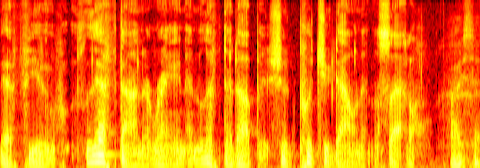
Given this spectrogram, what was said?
If you lift on the rein and lift it up, it should put you down in the saddle. I see.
